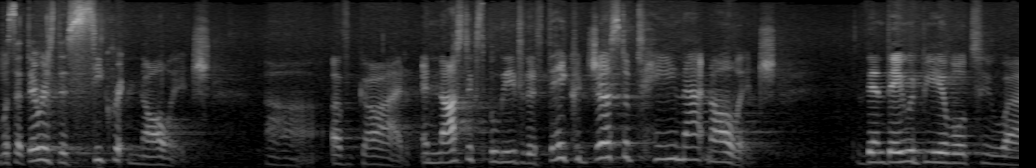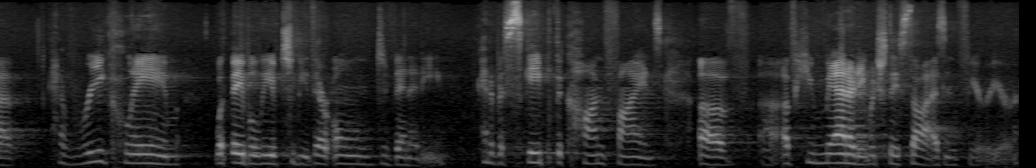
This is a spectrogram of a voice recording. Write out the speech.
was that there was this secret knowledge of God. And Gnostics believed that if they could just obtain that knowledge, then they would be able to uh, kind of reclaim what they believed to be their own divinity, kind of escape the confines of, uh, of humanity, which they saw as inferior.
